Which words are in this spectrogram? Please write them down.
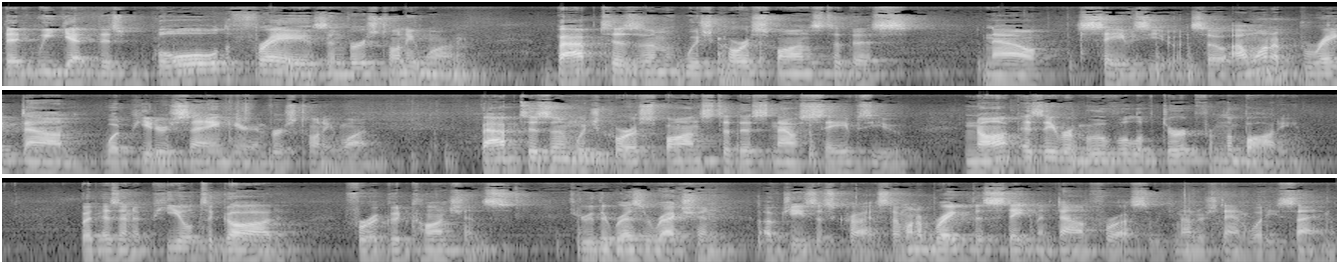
that we get this bold phrase in verse 21 baptism, which corresponds to this, now saves you. And so I want to break down what Peter's saying here in verse 21. Baptism, which corresponds to this, now saves you not as a removal of dirt from the body, but as an appeal to God for a good conscience through the resurrection of Jesus Christ. I want to break this statement down for us so we can understand what he's saying.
